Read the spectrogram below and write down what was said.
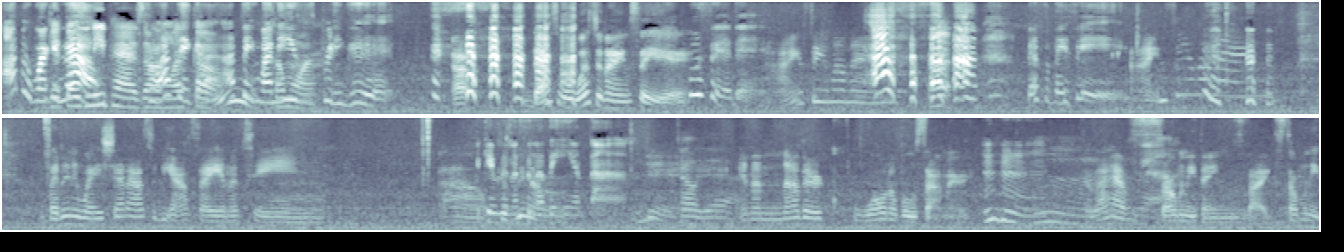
Uh, I've been working Get those out. knee pads so on. I Let's think go. I, I think my Ooh, knees on. is pretty good. Uh, that's what what's your name said. Who said that? I ain't seen my name. That's what they said. I ain't seen my name. but anyway, shout out to Beyonce and the team. Um, Giving 'cause us know- another anthem. Yeah. Oh, yeah. And another quotable summer. Mm-hmm. Mm. Because I have Yeah. so many things, like so many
